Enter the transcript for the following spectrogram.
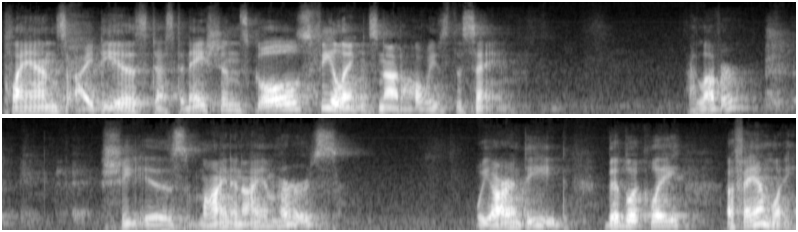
plans, ideas, destinations, goals, feelings, not always the same. I love her. She is mine and I am hers. We are indeed, biblically, a family.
